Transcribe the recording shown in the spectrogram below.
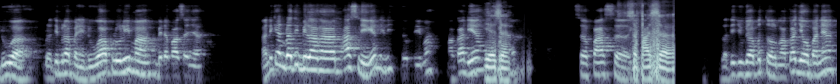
2. Berarti berapa nih? 25 beda fasenya. Nah, ini kan berarti bilangan asli kan ini, 25. Maka dia Iya, sir. sefase. gitu. Sefase. Berarti juga betul. Maka jawabannya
